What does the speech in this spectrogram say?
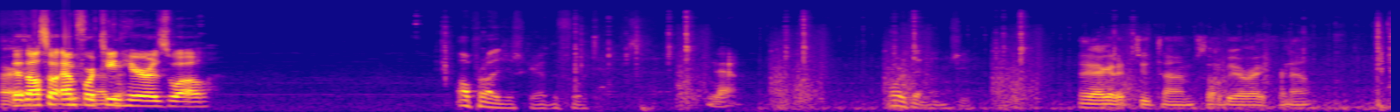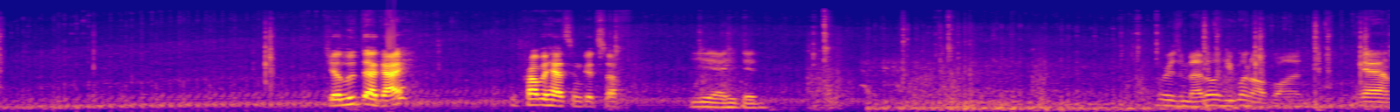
All There's right, also I'm gonna grab M14 here as well. I'll probably just grab the four times. Yeah. Or the MG. Yeah, I got it two times, so I'll be alright for now. Did you loot that guy? He probably had some good stuff. Yeah, he did. Where's the metal? He went offline. Yeah.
